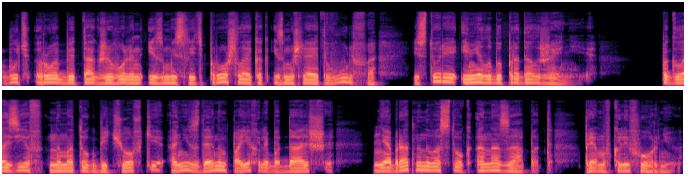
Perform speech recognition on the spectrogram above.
Будь Робби так же волен измыслить прошлое, как измышляет Вульфа, история имела бы продолжение. Поглазев на моток бечевки, они с Дэном поехали бы дальше — не обратно на восток, а на запад, прямо в Калифорнию.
